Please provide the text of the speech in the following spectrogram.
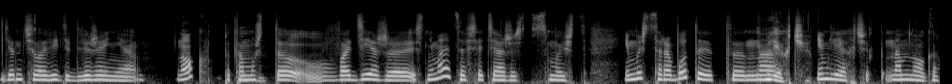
я начала видеть движение ног, потому mm-hmm. что в воде же снимается вся тяжесть с мышц, и мышцы работают на... Им легче. Им легче, намного.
